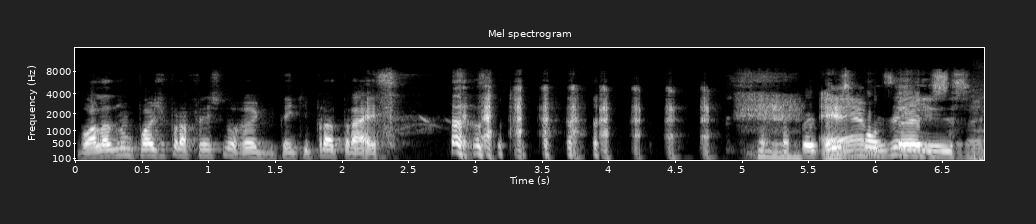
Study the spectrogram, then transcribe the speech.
bola não pode ir pra frente no rugby, tem que ir pra trás. Foi bem é, mas é isso, isso. Né?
